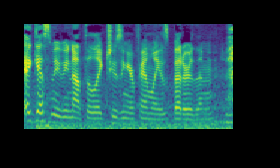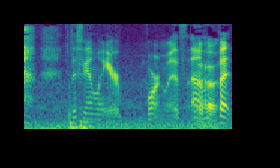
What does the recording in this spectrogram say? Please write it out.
I, I guess maybe not the like choosing your family is better than the family you're born with um, Uh-huh. but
